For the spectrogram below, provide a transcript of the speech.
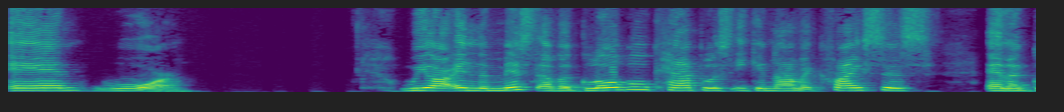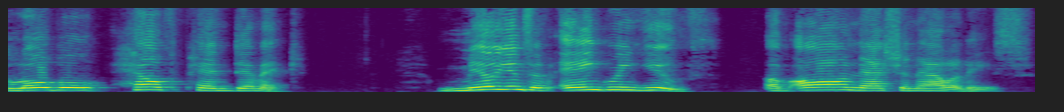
and war. We are in the midst of a global capitalist economic crisis and a global health pandemic. Millions of angry youth of all nationalities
